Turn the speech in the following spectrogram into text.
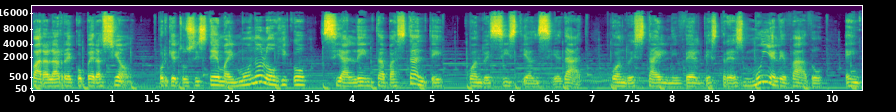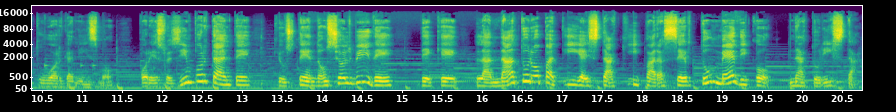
para la recuperación, porque tu sistema inmunológico se alenta bastante cuando existe ansiedad, cuando está el nivel de estrés muy elevado en tu organismo. Por eso es importante que usted no se olvide de que la naturopatía está aquí para ser tu médico naturista.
